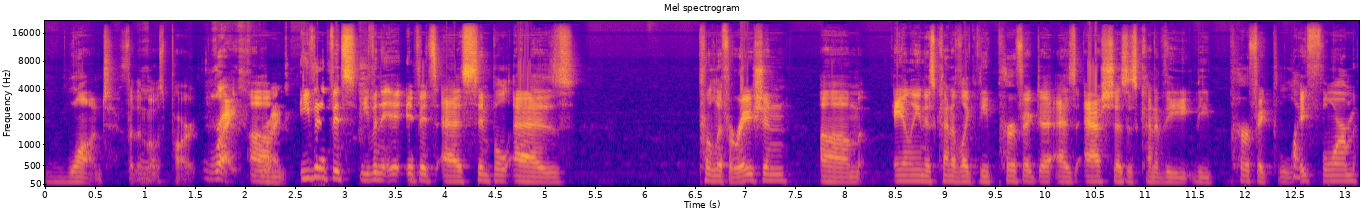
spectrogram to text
want for the most part. right, Um, right. Even if it's even if it's as simple as proliferation. Um, alien is kind of like the perfect, as Ash says, is kind of the the perfect life form.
